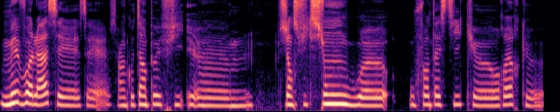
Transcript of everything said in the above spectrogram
mais voilà, c'est un côté un peu fi- science-fiction ou, ou fantastique, horreur que,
